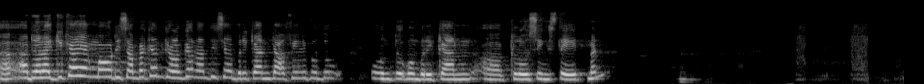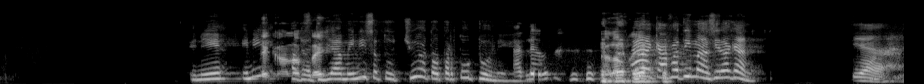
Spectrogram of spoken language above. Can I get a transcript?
Uh, ada lagi kah yang mau disampaikan? Kalau enggak nanti saya berikan Kak Philip untuk untuk memberikan uh, closing statement. Ini ini eh, ada diam ini setuju atau tertuduh nih? Halo. Ah, Kak Fatima, silakan. Ya,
